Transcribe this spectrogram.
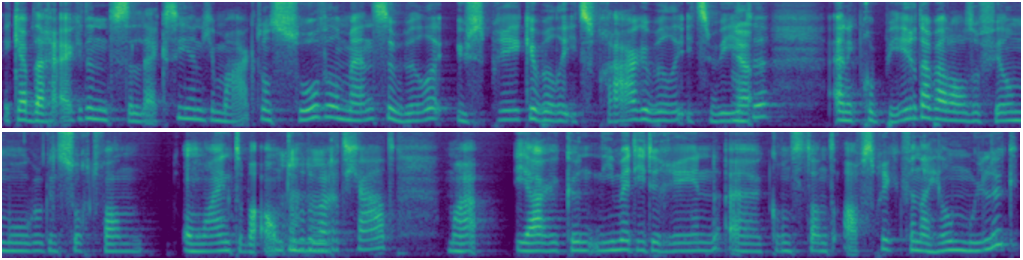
ik heb daar echt een selectie in gemaakt. Want zoveel mensen willen u spreken, willen iets vragen, willen iets weten. En ik probeer dat wel al zoveel mogelijk een soort van online te beantwoorden waar het gaat. Maar ja, je kunt niet met iedereen eh, constant afspreken. Ik vind dat heel moeilijk.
